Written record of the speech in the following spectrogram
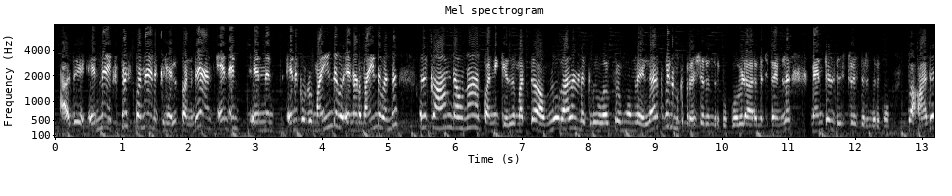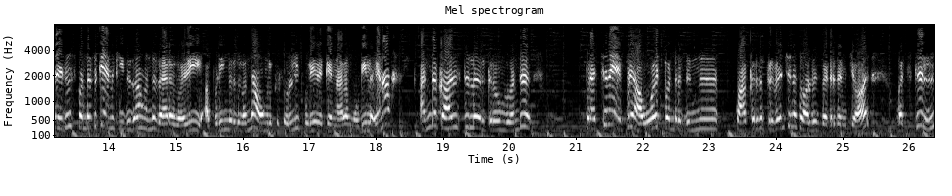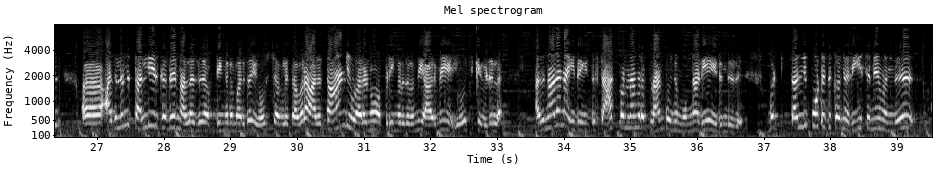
அது என்ன எக்ஸ்பிரஸ் பண்ண எனக்கு ஹெல்ப் பண்ணுது. என்- என்ன- எனக்கு ஒரு மைண்ட் என்னோட மைண்ட் வந்து அது காம் டவுனா பண்ணிக்குது. மத்த அவ்வளவு வேலை நடக்குது ஒர்க் ஃப்ரம் ஹோம்ல எல்லாருக்குமே நமக்கு ப்ரெஷர் இருந்திருக்கும். கோவிட் ஆரம்பிச்ச டைம்ல மென்டல் டிஸ்ட்ரெஸ் இருந்திருக்கும். சோ அதை ரெடியூஸ் பண்றதுக்கு எனக்கு இதுதான் வந்து வேற வழி அப்படிங்கறது வந்து அவங்களுக்கு சொல்லி புரிய வைக்க என்னால முடியல. ஏன்னா அந்த காலத்துல இருக்கிறவங்க வந்து பிரச்சனையை எப்படி அவாய்ட் பண்றதுன்னு பாக்குறது. Prevention is always better than cure but still அதுல இருந்து தள்ளி இருக்கிறதே நல்லது அப்படிங்கிற மாதிரி தான் யோசிச்சாங்களே தவிர அதை தாண்டி வரணும் அப்படிங்கறது வந்து யாருமே யோசிக்க விடல. அதனால நான் இது இது ஸ்டார்ட் பண்ணலாங்கிற பிளான் கொஞ்சம் முன்னாடியே இருந்தது. பட் தள்ளி போட்டதுக்கான ரீசனே வந்து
